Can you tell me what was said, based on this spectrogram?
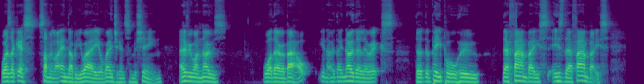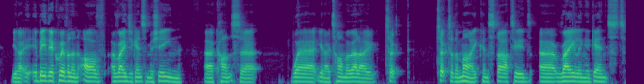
Whereas I guess something like NWA or Rage Against the Machine, everyone knows what they're about. You know, they know their lyrics the the people who their fan base is their fan base. You know, it'd be the equivalent of a Rage Against the Machine uh, concert where you know Tom Morello took took to the mic and started uh, railing against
